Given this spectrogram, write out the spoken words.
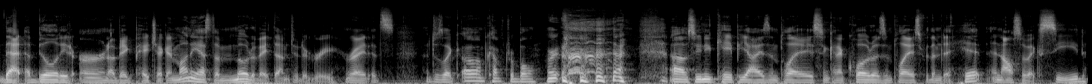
that ability to earn a big paycheck, and money has to motivate them to a degree, right? It's not just like, oh, I'm comfortable, right? um, so you need KPIs in place and kind of quotas in place for them to hit and also exceed.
